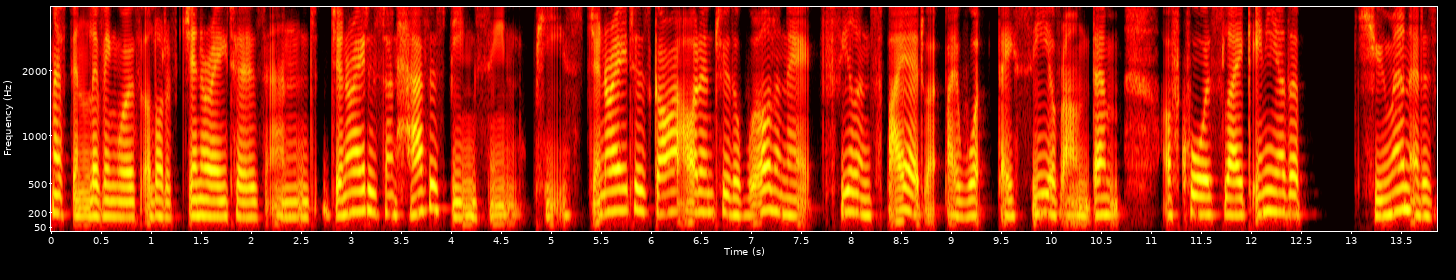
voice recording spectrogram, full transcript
I've been living with a lot of generators, and generators don't have this being seen piece. Generators go out into the world and they feel inspired by what they see around them. Of course, like any other human, it is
